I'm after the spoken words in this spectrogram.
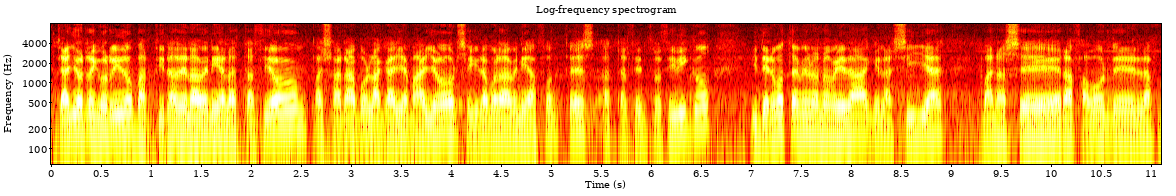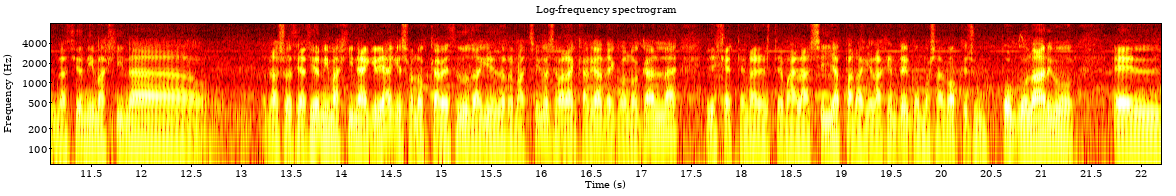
Este año el recorrido partirá de la avenida la estación, pasará por la calle Mayor, seguirá por la avenida Fontes hasta el centro cívico y tenemos también una novedad que las sillas van a ser a favor de la Fundación Imagina la asociación Imagina Crea, que son los cabezudos de aquí de Remachico, se van a encargar de colocarlas y de gestionar el tema de las sillas para que la gente, como sabemos que es un poco largo el,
